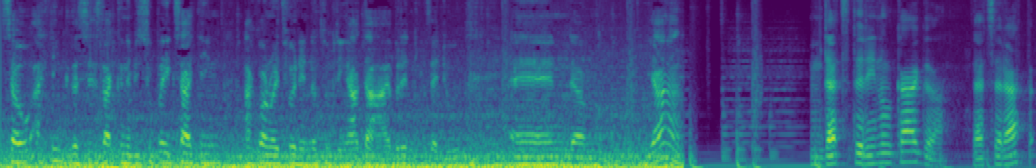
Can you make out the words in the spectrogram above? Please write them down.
So I think this is like going to be super exciting. I can't wait for Renault to bring out the hybrid if they do. And um, yeah. That's the Renault Kiger. That's a wrap.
